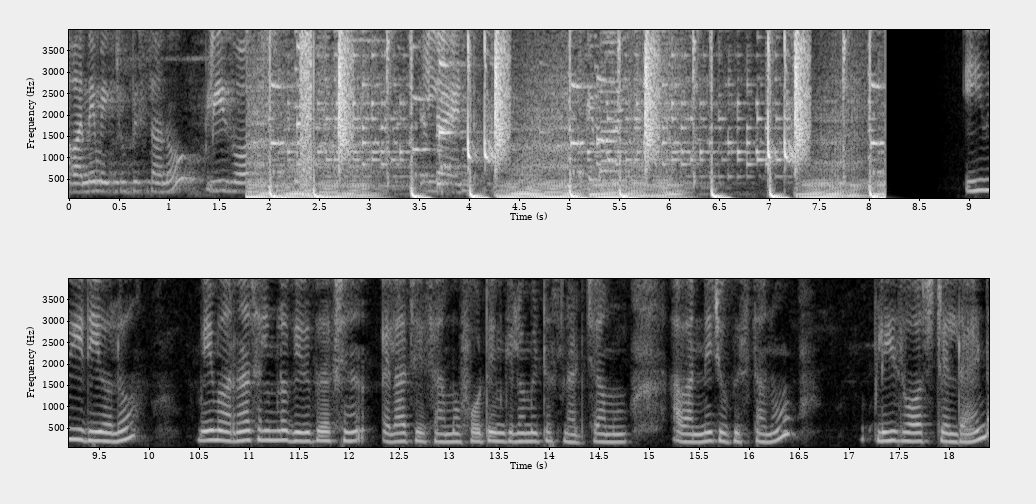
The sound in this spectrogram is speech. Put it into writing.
అవన్నీ మీకు చూపిస్తాను. ప్లీజ్ వాచ్ టిల్ ఈ వీడియోలో మేము అరుణాచలంలో గిరి ప్రదక్షిణ ఎలా చేసాము ఫోర్టీన్ కిలోమీటర్స్ నడిచాము. అవన్నీ చూపిస్తాను. Please watch till the end.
